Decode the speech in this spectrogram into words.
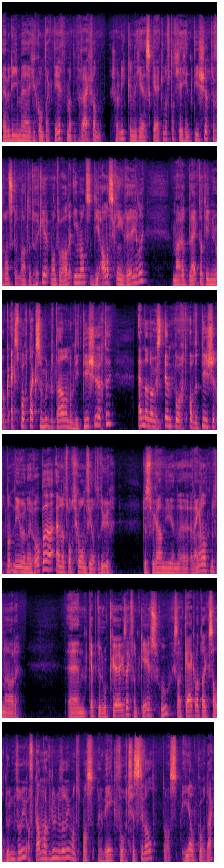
hebben die mij gecontacteerd met de vraag van Johnny, kun jij eens kijken of dat je geen t-shirten voor ons kunt laten drukken? Want we hadden iemand die alles ging regelen, maar het blijkt dat hij nu ook exporttaxen moet betalen op die t-shirten. En dan nog eens import op de t-shirt opnieuw in Europa. En het wordt gewoon veel te duur. Dus we gaan die in, eh, in Engeland moeten houden. En ik heb toen ook eh, gezegd van oké, is goed. Ik zal kijken wat ik zal doen voor u. Of kan nog doen voor u. Want het was een week voor het festival. Het was een heel kort dag.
